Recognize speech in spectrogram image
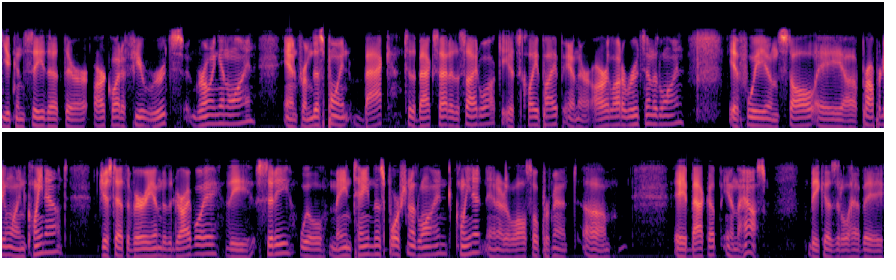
you can see that there are quite a few roots growing in the line. And from this point back to the back side of the sidewalk, it's clay pipe, and there are a lot of roots into the line. If we install a uh, property line cleanout, just at the very end of the driveway, the city will maintain this portion of the line, clean it, and it'll also prevent um, a backup in the house because it'll have a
